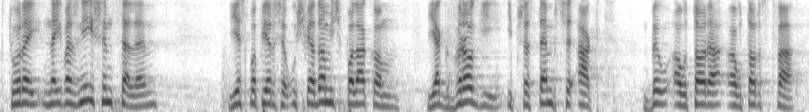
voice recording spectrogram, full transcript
której najważniejszym celem jest po pierwsze uświadomić Polakom, jak wrogi i przestępczy akt był autora, autorstwa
